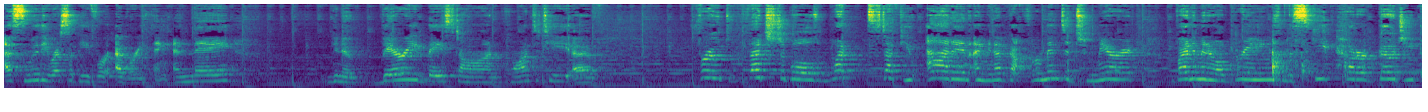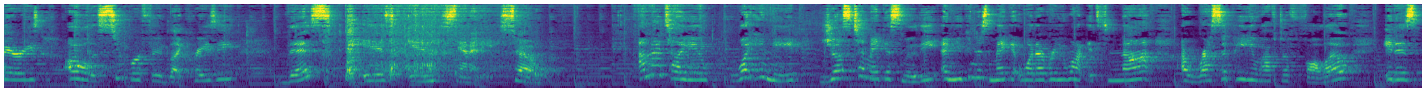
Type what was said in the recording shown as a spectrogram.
a smoothie recipe for everything. And they, you know, vary based on quantity of fruit, vegetables, what stuff you add in. I mean, I've got fermented turmeric, vitamin mineral greens, mesquite powder, goji berries, all the superfood like crazy. This is insanity. So, I'm gonna tell you what you need just to make a smoothie, and you can just make it whatever you want. It's not a recipe you have to follow. It is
